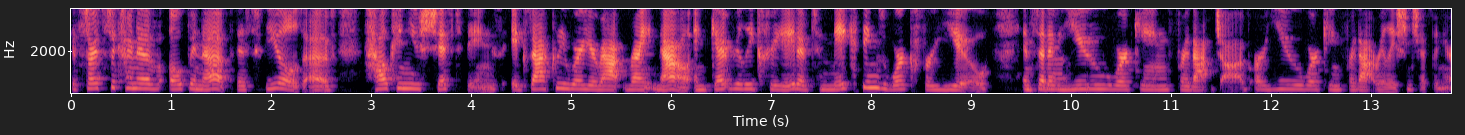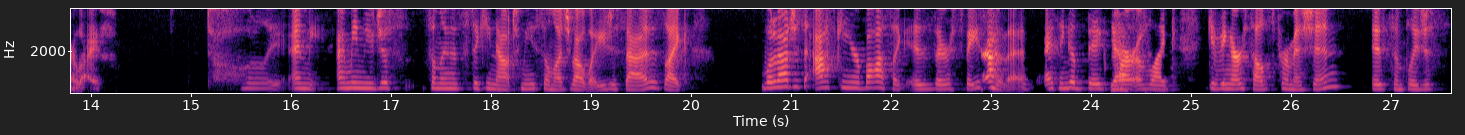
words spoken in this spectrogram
it starts to kind of open up this field of how can you shift things exactly where you're at right now and get really creative creative to make things work for you instead Yeah. of you working for that job or you working for that relationship in your life. Totally. And I mean, you just something that's sticking out to me so much about what you just said is like, what about just asking your boss, like, is there space Yeah. for this? I think a big part of like giving ourselves permission is simply just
